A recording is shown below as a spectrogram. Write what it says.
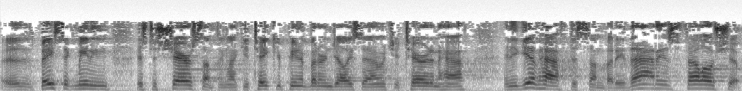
Its basic meaning is to share something, like you take your peanut butter and jelly sandwich, you tear it in half, and you give half to somebody. That is fellowship.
